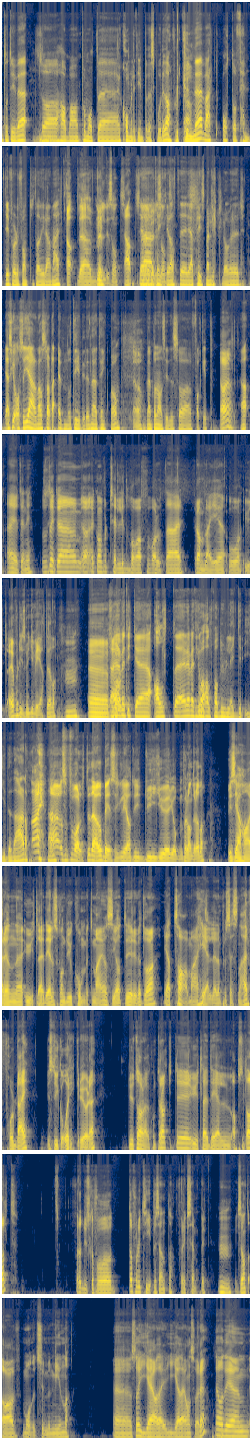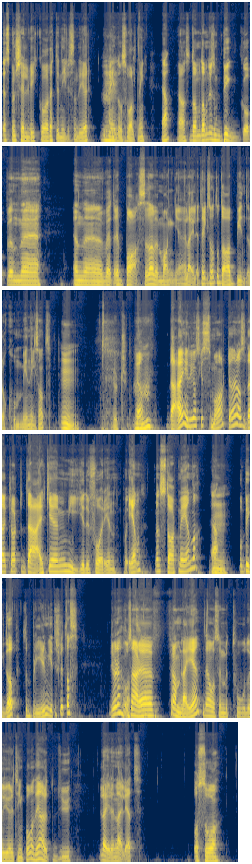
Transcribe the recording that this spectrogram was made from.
28, så har man på en måte kommet litt inn på det sporet. da. For du kunne vært 58 før du fant ut av de greiene her. Ja, det er veldig sant. Ja, så jeg tenker tenker at eh, jeg priser meg lykkelig over Jeg skulle også gjerne ha starta enda tidligere, når jeg tenker meg om, Ja. men på den annen side, så fuck it. Ja, ja. Ja. Jeg er helt enig. Og så tenkte jeg ja, jeg kan fortelle litt hva forvalte er, framleie og utleie, for de som ikke vet det. da. Mm. Eh, Ja, jeg vet ikke alt Eller jeg vet ikke hva alt hva du legger i det der, da. Nei, nei, altså forvalte det er jo basically at du, du gjør jobben for andre. da. Hvis jeg har en eh, utleiedel, så kan du komme til meg og si at vet du hva, jeg tar meg hele den prosessen her for deg, hvis du ikke orker å gjøre det. Du tar deg kontrakter, utleiedelen, absolutt alt. For at du skal få Da får du 10 da, for eksempel. Mm. av månedssummen min. da. Eh, så gir jeg, gir jeg deg ansvaret. Det er jo det um, Espen Skjelvik og Vette Nilsen de gjør. Mm. Eiendomsforvaltning. Ja. så da, da må du liksom bygge opp en, eh, en eh, hva base da, med mange leiligheter, ikke sant? og da begynner det å komme inn. ikke sant? Mm. Lurt. Ja. Mm. Det er egentlig ganske smart. Det der. Altså, det er klart, det er ikke mye du får inn på én, men start med én, da. Ja. Mm. Og bygg det opp, så blir det mye til slutt. ass. Du gjør det. Og så er det framleie. Det er også en metode å gjøre ting på. og Det er at du leier en leilighet, og så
